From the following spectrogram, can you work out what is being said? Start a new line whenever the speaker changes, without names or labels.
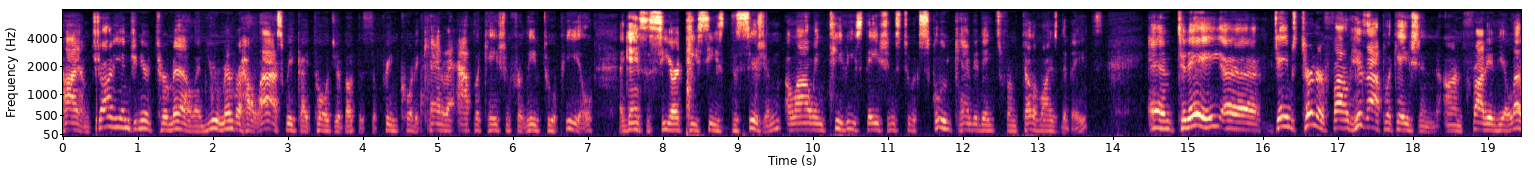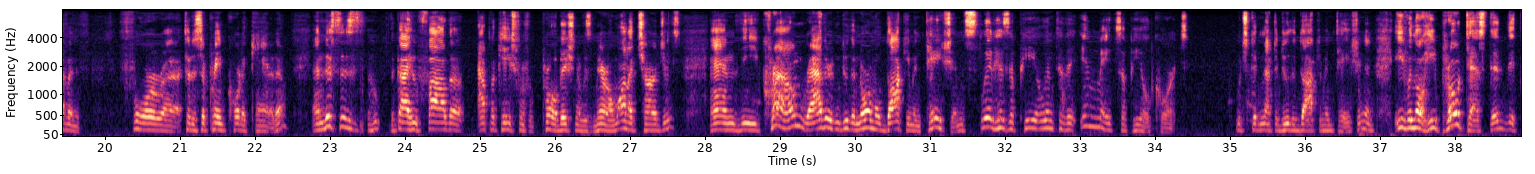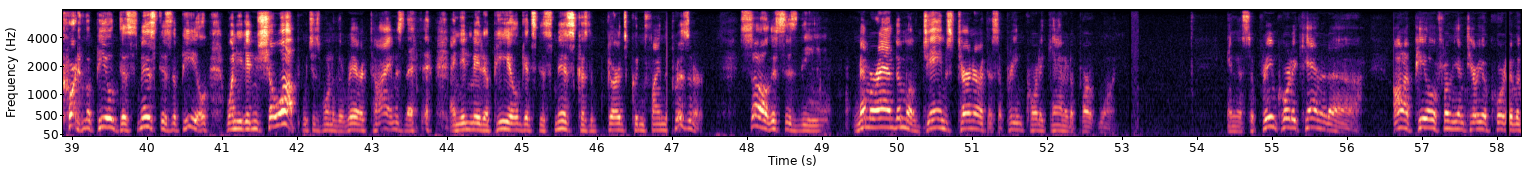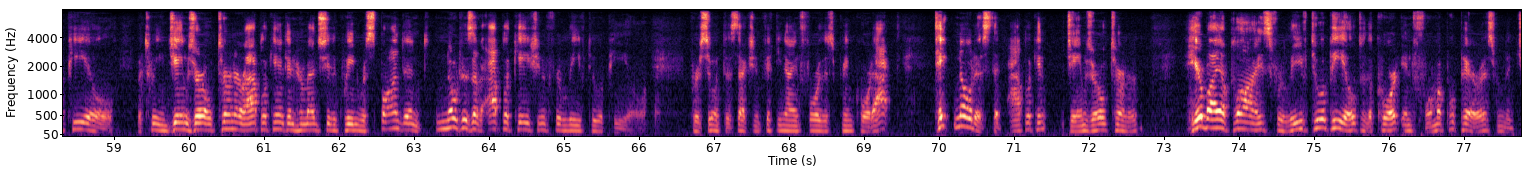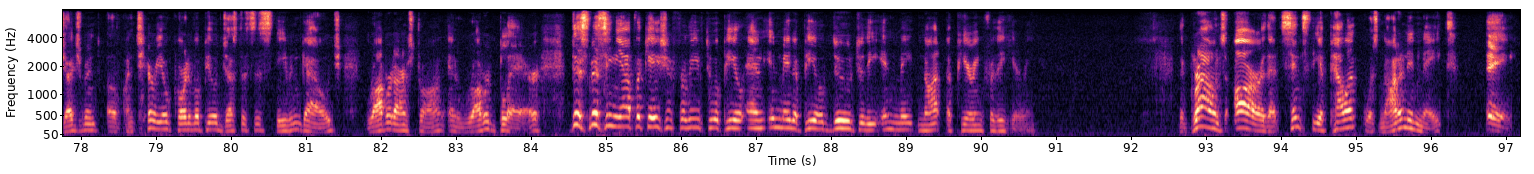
Hi, I'm Johnny Engineer Turmel, and you remember how last week I told you about the Supreme Court of Canada application for leave to appeal against the CRTC's decision allowing TV stations to exclude candidates from televised debates. And today, uh, James Turner filed his application on Friday the 11th for uh, to the Supreme Court of Canada. And this is who, the guy who filed the application for prohibition of his marijuana charges. And the Crown, rather than do the normal documentation, slid his appeal into the inmates' appeal court, which didn't have to do the documentation. And even though he protested, the Court of Appeal dismissed his appeal when he didn't show up, which is one of the rare times that an inmate appeal gets dismissed because the guards couldn't find the prisoner. So this is the Memorandum of James Turner at the Supreme Court of Canada, Part 1. In the Supreme Court of Canada, on appeal from the Ontario Court of Appeal, between James Earl Turner, applicant, and Her Majesty the Queen, respondent, notice of application for leave to appeal. Pursuant to Section 59.4 of the Supreme Court Act, take notice that applicant James Earl Turner hereby applies for leave to appeal to the court in forma pauperis from the judgment of Ontario Court of Appeal Justices Stephen Goudge, Robert Armstrong, and Robert Blair, dismissing the application for leave to appeal and inmate appeal due to the inmate not appearing for the hearing. The grounds are that since the appellant was not an inmate, A.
